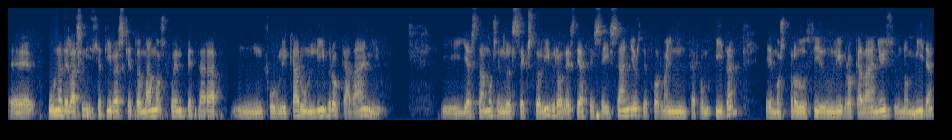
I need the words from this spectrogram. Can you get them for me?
Eh, una de las iniciativas que tomamos fue empezar a mm, publicar un libro cada año y ya estamos en el sexto libro desde hace seis años de forma ininterrumpida Hemos producido un libro cada año y si uno mira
